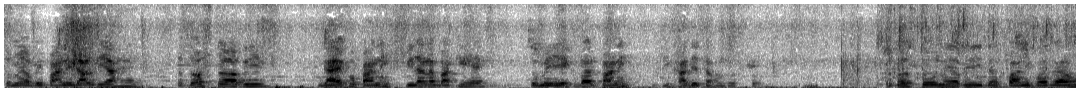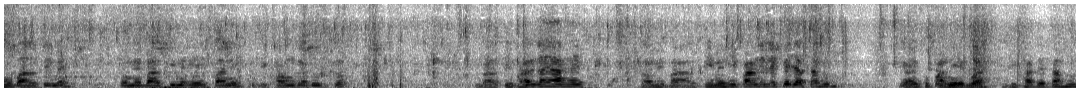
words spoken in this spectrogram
तो मैं अभी पानी डाल दिया है। तो दोस्तों, अभी गाय को पानी पिलाना बाकी है तो मैं एक बार पानी दिखा देता हूँ दोस्तों। तो दोस्तों, मैं अभी इधर पानी भर रहा हूँ बाल्टी में तो मैं बाल्टी में ही पानी दिखाऊँगा दोस्तों। बाल्टी भर गया है तो अभी बाल्टी में ही पानी लेके जाता हूँ। गाय को पानी एक बार दिखा देता हूँ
